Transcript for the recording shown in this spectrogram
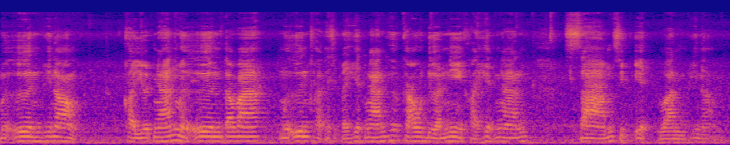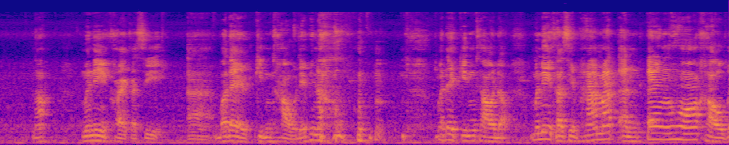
มื้ออื่นพี่น้องเขาหยุดงานมื้ออื่น แต่ว่ามื้ออื่นเขาก็สิไปเฮ็ดงานคือเก่าเดือนนี้เขาเฮ็ดงาน31วันพี่น้องเนาะมื้อนี้ข่อยก็สิอ่าบ่ได้กินเข้าเด้พี่น้อง ไม่ได้กินข้าวดอกมื่อนี้ก็สิบห้ามัดอันแต่งห่อเข่าไป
